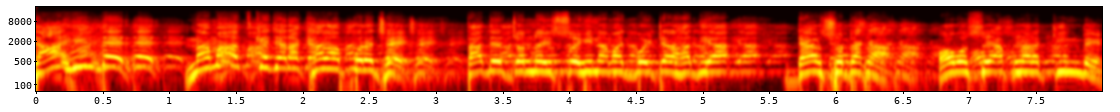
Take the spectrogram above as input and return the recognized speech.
জাহিলদের নামাজকে যারা খারাপ করেছে, তাদের জন্য এই সহি নামাজ বইটার হাদিয়া দেড়শো টাকা। অবশ্যই আপনারা কিনবেন।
